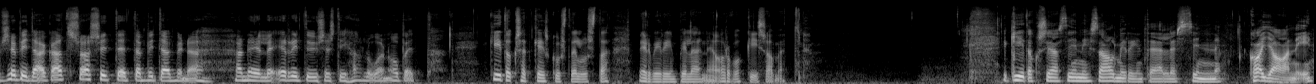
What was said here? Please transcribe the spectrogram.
se pitää katsoa sitten, että mitä minä hänelle erityisesti haluan opettaa. Kiitokset keskustelusta Mervi Rimpiläinen ja Orvo Kiisamöttönen. Ja kiitoksia Sini Salmirinteelle sinne Kajaaniin.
